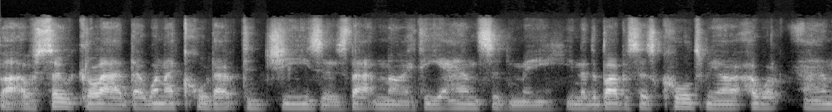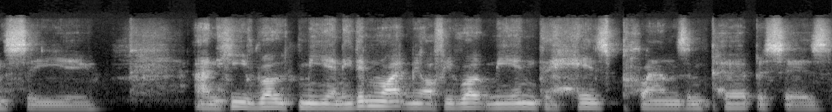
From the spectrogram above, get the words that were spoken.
But I was so glad that when I called out to Jesus that night, he answered me. You know, the Bible says, Call to me, I, I will answer you. And he wrote me in. He didn't write me off, he wrote me into his plans and purposes.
